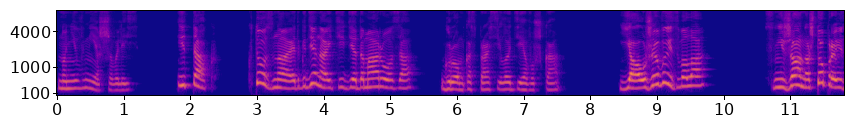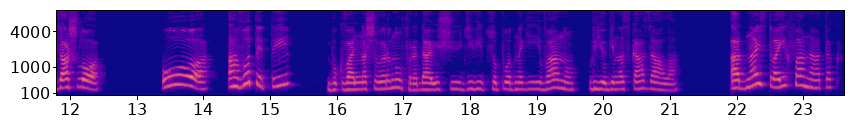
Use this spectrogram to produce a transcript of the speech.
но не вмешивались. «Итак, кто знает, где найти Деда Мороза?» – громко спросила девушка. «Я уже вызвала!» «Снежана, что произошло?» «О, а вот и ты!» Буквально швырнув рыдающую девицу под ноги Ивану, Вьюгина сказала. «Одна из твоих фанаток.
